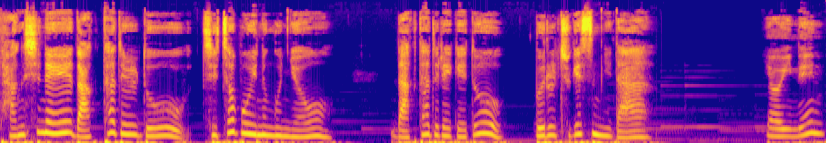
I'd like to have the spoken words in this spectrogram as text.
당신의 낙타들도 지쳐 보이는군요. 낙타들에게도 물을 주겠습니다. 여인은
